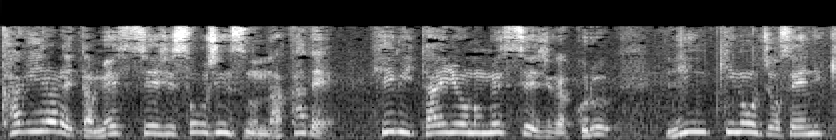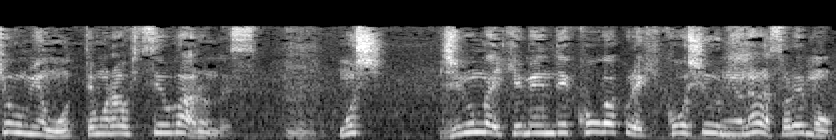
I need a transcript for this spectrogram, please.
限られたメッセージ送信数の中で日々大量のメッセージが来る人気の女性に興味を持ってもらう必要があるんですもし自分がイケメンで高学歴高収入ならそれも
